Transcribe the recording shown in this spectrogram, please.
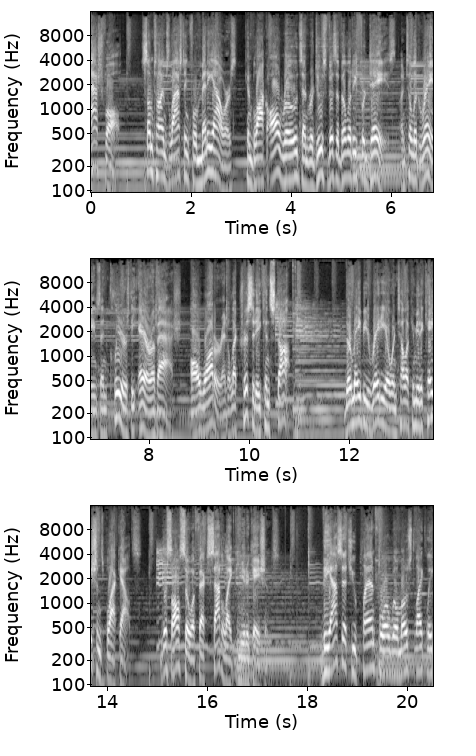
ashfall, sometimes lasting for many hours, can block all roads and reduce visibility for days until it rains and clears the air of ash. All water and electricity can stop. There may be radio and telecommunications blackouts. This also affects satellite communications. The assets you plan for will most likely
